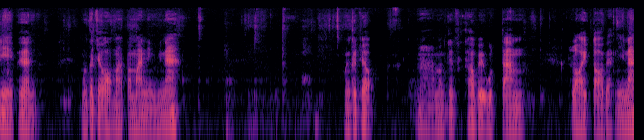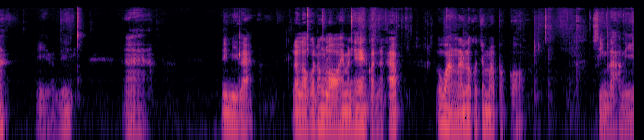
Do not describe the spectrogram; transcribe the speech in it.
นี่เพื่อนมันก็จะออกมาประมาณอย่างนี้นะ มันก็จะอ่ามันก็เข้าไปอุดตามรอยต่อแบบนี้นะนี่แบบนี้อ่าไม่มีละแล้วเราก็ต้องรอให้มันแห้งก่อนนะครับ ระหว่างนั้นเราก็จะมาประกอบสิ่งเหล่านี้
